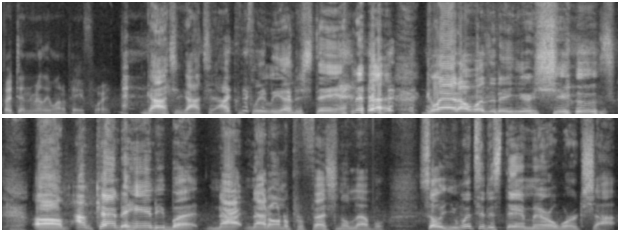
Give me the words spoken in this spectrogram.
but didn't really want to pay for it. Gotcha, gotcha. I completely understand. Glad I wasn't in your shoes. Um, I'm kind of handy, but not not on a professional level. So you went to the Than Merrill workshop,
